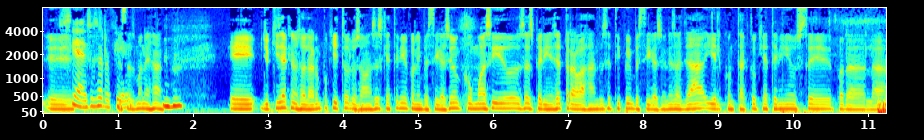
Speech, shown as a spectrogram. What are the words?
eh, sí, a eso se refiere. que estás manejando. Eh, yo quisiera que nos hablara un poquito de los avances que ha tenido con la investigación, cómo ha sido esa experiencia trabajando ese tipo de investigaciones allá y el contacto que ha tenido usted para la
